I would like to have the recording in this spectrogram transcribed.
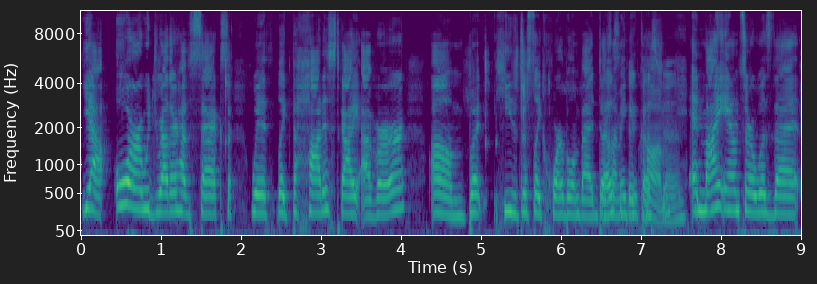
Yeah, or would you rather have sex with like the hottest guy ever?" Um, but he's just like horrible in bed, does That not make good you come. And my answer was that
